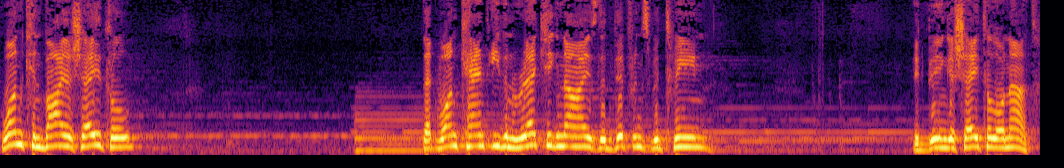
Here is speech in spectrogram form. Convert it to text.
one can buy a shaitel that one can't even recognize the difference between it being a shaitel or not.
